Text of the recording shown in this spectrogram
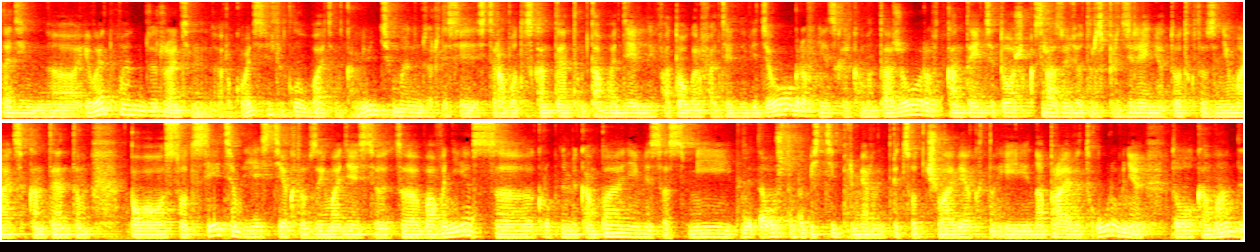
один э, ивент-менеджер, один руководитель клуба, один комьюнити-менеджер. Если есть работа с контентом, там отдельный фотограф, отдельный видеограф, несколько монтажеров. В контенте тоже сразу идет распределение тот, кто занимается контентом по соцсетям. Есть те, кто взаимодействует э, вовне с э, крупными компаниями, со СМИ. Для того, чтобы вести примерно 500 человек и направить уровни, то команды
